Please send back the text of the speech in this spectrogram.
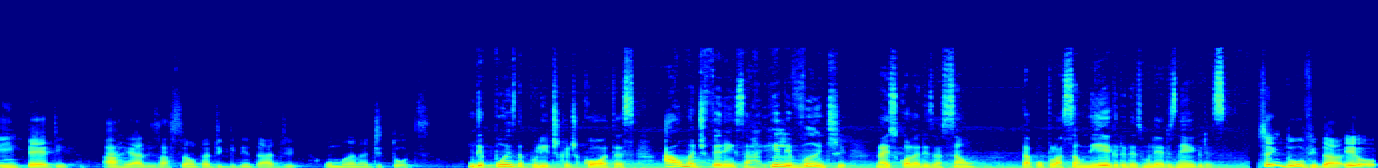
e impedem a realização da dignidade humana de todos. Depois da política de cotas, há uma diferença relevante na escolarização da população negra e das mulheres negras? Sem dúvida. Eu,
